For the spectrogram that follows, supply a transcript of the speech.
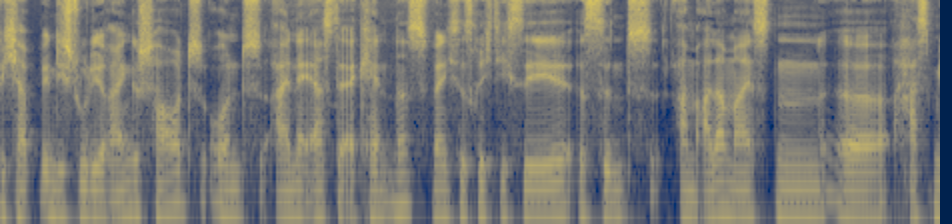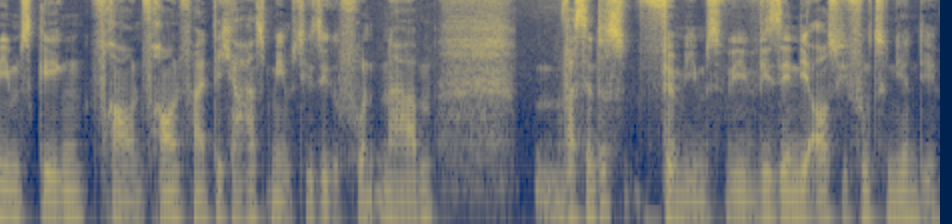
ich habe in die Studie reingeschaut und eine erste Erkenntnis, wenn ich das richtig sehe, es sind am allermeisten äh, Hassmemes gegen Frauen, frauenfeindliche Hassmemes, die sie gefunden haben. Was sind das für Memes? Wie, wie sehen die aus? Wie funktionieren die?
